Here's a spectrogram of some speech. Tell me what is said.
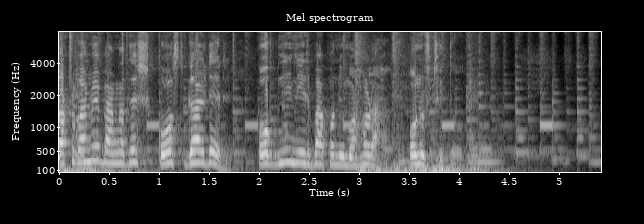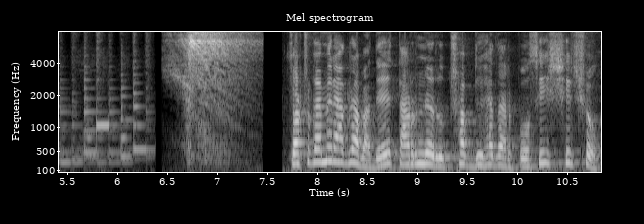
চট্টগ্রামে বাংলাদেশ কোস্ট গার্ডের অগ্নি নির্বাপনী মহড়া অনুষ্ঠিত। চট্টগ্রামের আগ্রাবাদে তারুণ্যের উৎসব দুই হাজার পঁচিশ শীর্ষক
